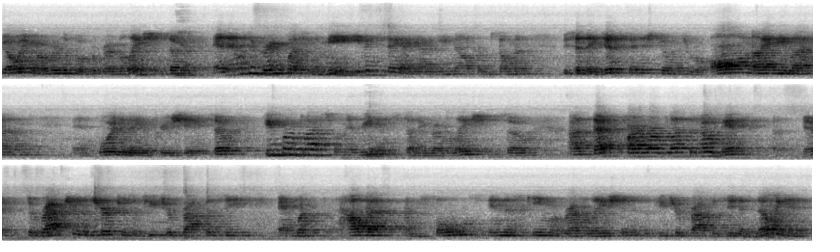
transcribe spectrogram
going over the book of Revelation. So, Yeah. And that was a great blessing to me. Even today I got an email from someone who said they just finished going through all 90 lessons, and boy, do they appreciate. it. So people are blessed when they read and study Revelation. So uh, that's part of our blessed hope. And if the rapture of the church is a future prophecy, and what how that unfolds in the scheme of Revelation is a future prophecy, then knowing it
